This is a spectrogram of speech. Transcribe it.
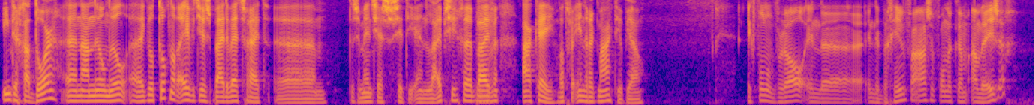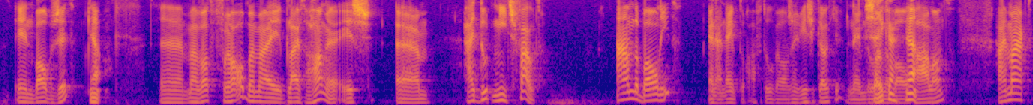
Inter gaat door na 0-0. Eh, ik wil toch nog eventjes bij de wedstrijd ehm, tussen Manchester City en Leipzig blijven. AK, wat voor indruk maakt hij op jou? Ik vond hem vooral in de, in de beginfase vond ik hem aanwezig in balbezit. Ja. Uh, maar wat vooral bij mij blijft hangen is... Um, hij doet niets fout. Aan de bal niet. En hij neemt toch af en toe wel eens een risicootje. Neemt de Zeker, lange bal ja. Haaland. Hij maakt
